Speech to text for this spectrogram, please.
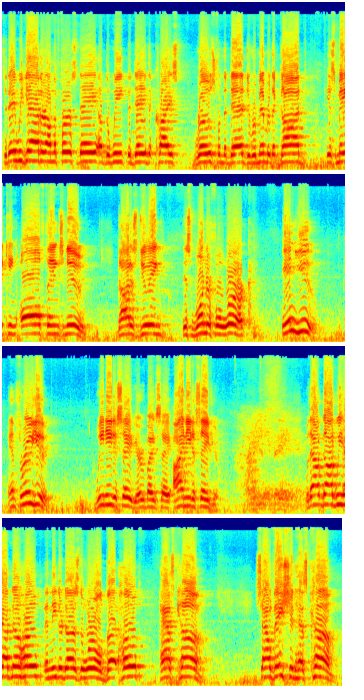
Today we gather on the first day of the week, the day that Christ rose from the dead, to remember that God is making all things new. God is doing this wonderful work in you and through you. We need a Savior. Everybody say, I need a Savior. Without God, we have no hope, and neither does the world. But hope has come. Salvation has come.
